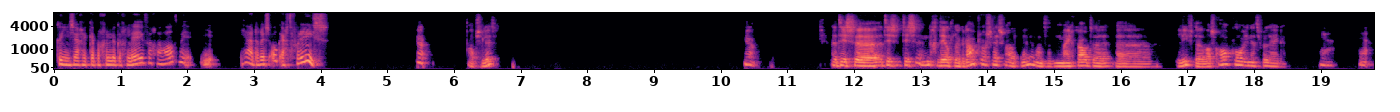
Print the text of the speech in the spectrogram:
kun je zeggen, ik heb een gelukkig leven gehad. Maar je, ja, er is ook echt verlies. Ja, absoluut. Ja. Het is, uh, het, is, het is een gedeeltelijk rouwproces ook. Hè? Want mijn grote uh, liefde was alcohol in het verleden. Ja, ja.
